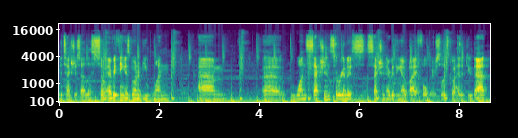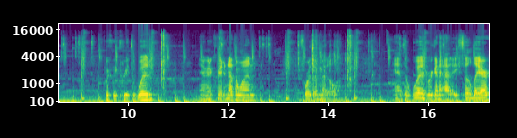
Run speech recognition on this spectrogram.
the texture set list. So everything is going to be one um, uh, one section. So we're going to section everything out by folder. So let's go ahead and do that. Quickly create the wood. And I'm going to create another one for the metal. And the wood, we're going to add a fill layer.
